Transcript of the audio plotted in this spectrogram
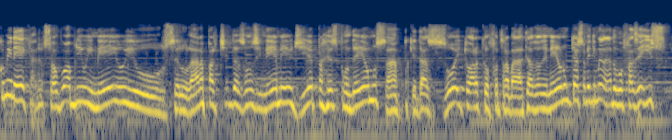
Combinei, cara. Eu só vou abrir o e-mail e o celular a partir das 11h30, meio-dia, para responder e almoçar. Porque das 8 horas que eu for trabalhar até as 11h30, eu não quero saber de mais nada, eu vou fazer isso.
